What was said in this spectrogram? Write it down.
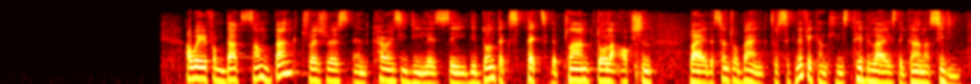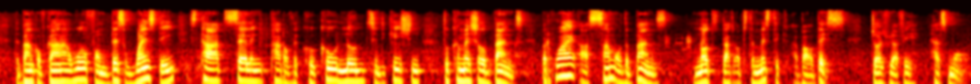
Away from that, some bank treasurers and currency dealers say they don't expect the planned dollar auction by the central bank to significantly stabilize the Ghana cedi. The Bank of Ghana will, from this Wednesday, start selling part of the cocoa loan syndication to commercial banks. But why are some of the banks not that optimistic about this. George Rafi has more.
